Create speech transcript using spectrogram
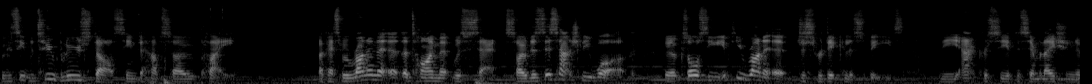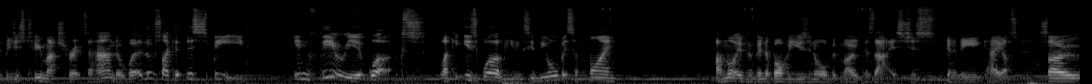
we can see the two blue stars seem to have so play. Okay, so we're running it at the time it was set. So does this actually work? Because obviously if you run it at just ridiculous speeds, the accuracy of the simulation would be just too much for it to handle. But it looks like at this speed, in theory, it works. Like, it is working. You see, the orbits are fine. I'm not even going to bother using orbit mode because that is just going to be chaos. So,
